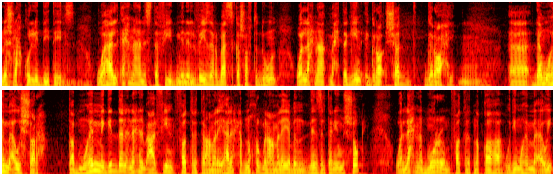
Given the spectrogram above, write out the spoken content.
نشرح كل ال details. وهل إحنا هنستفيد من ال Vaser بس كشفط الدهون ولا إحنا محتاجين إجراء شد جراحي؟ آه ده مهم قوي الشرح. طب مهم جدا إن إحنا نبقى عارفين فترة العملية. هل إحنا بنخرج من العملية بننزل تاني يوم الشغل ولا إحنا بمر بفترة نقاهة؟ ودي مهمة قوي.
